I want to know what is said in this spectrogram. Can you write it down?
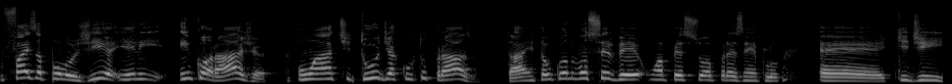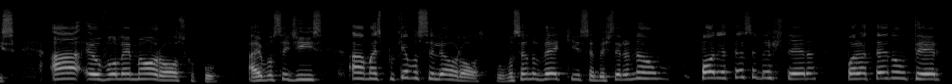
faz apologia e ele encoraja uma atitude a curto prazo, tá? Então, quando você vê uma pessoa, por exemplo, é, que diz, ah, eu vou ler meu horóscopo, aí você diz, ah, mas por que você lê horóscopo? Você não vê que isso é besteira? Não, pode até ser besteira, pode até não ter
